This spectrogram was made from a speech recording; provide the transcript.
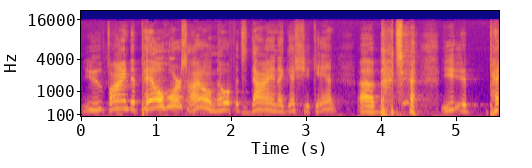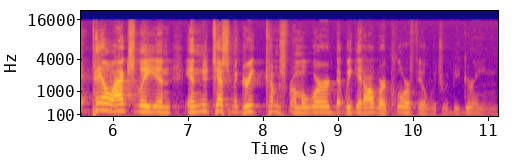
you find a pale horse? I don't know if it's dying. I guess you can. Uh, but uh, you, pale actually in, in New Testament Greek comes from a word that we get our word chlorophyll, which would be green.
